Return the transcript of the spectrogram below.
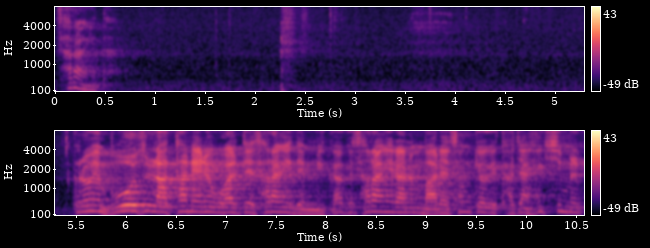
사랑이다. 그러면 무엇을 나타내려고 할 때 사랑이 됩니까? 그 사랑이라는 말의 성격의 가장 핵심을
